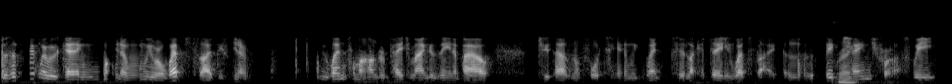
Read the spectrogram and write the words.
there was a thing where we were getting, you know, when we were a website, you know, we went from a 100 page magazine about 2014 and we went to like a daily website. And it was a big Right. change for us. We,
